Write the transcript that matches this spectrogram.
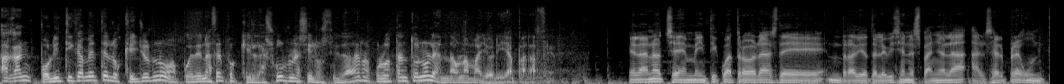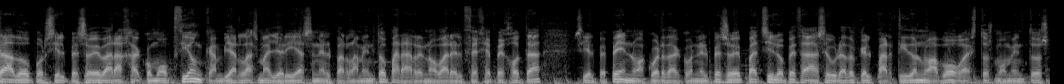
hagan políticamente lo que ellos no pueden hacer porque las urnas y los ciudadanos, por lo tanto, no le han dado una mayoría para hacer. En la noche, en 24 horas de Radio Televisión Española, al ser preguntado por si el PSOE baraja como opción cambiar las mayorías en el Parlamento para renovar el CGPJ, si el PP no acuerda con el PSOE, Pachi López ha asegurado que el partido no aboga estos momentos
